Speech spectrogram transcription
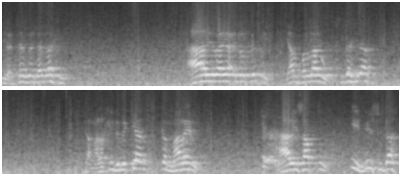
tidak bisa cari lagi. Hari Raya Idul Fitri yang berlalu sudah hilang. Jangan lagi demikian kemarin hari Sabtu ini sudah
